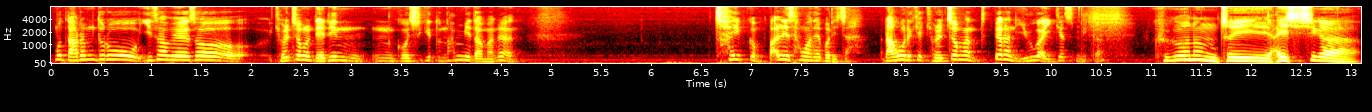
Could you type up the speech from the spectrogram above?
뭐 나름대로 이사회에서 결정을 내린 것이기도 합니다만은 차입금 빨리 상환해 버리자라고 이렇게 결정한 특별한 이유가 있겠습니까? 그거는 저희 ICC가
